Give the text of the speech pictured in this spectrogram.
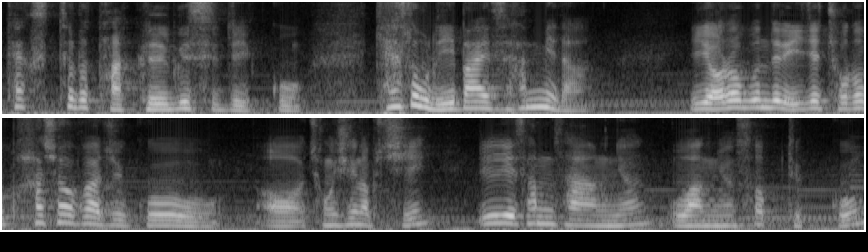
텍스트로 다 긁을 수도 있고 계속 revise 합니다. 여러분들이 이제 졸업하셔가지고 어, 정신없이 1, 2, 3, 4학년, 5학년 수업 듣고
